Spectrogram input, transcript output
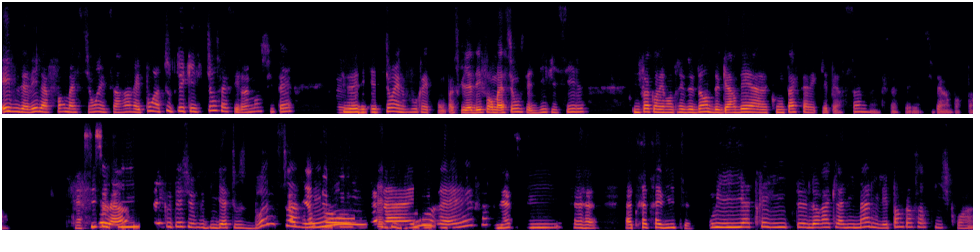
et vous avez la formation et Sarah répond à toutes les questions. Ça, c'est vraiment super. Si vous avez des questions, elle vous répond. Parce qu'il y a des formations où c'est difficile, une fois qu'on est rentré dedans, de garder un contact avec les personnes. Donc ça, c'est super important. Merci Sophie. Écoutez, je vous dis à tous bonne soirée. Bon Merci. à très très vite. Oui, à très vite. L'oracle animal, il n'est pas encore sorti, je crois.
